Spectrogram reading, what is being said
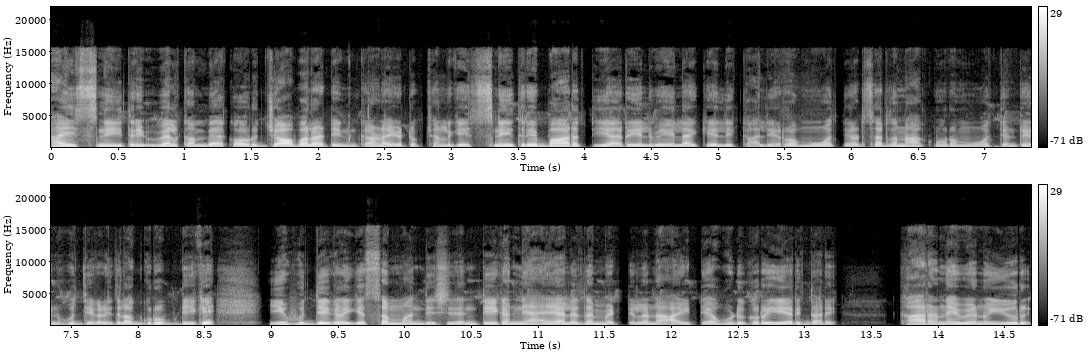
ಹಾಯ್ ಸ್ನೇಹಿತರೆ welcome back our job alert in Kannada YouTube ಚಾನಲ್ಗೆ ಸ್ನೇಹಿತರೆ, ಭಾರತೀಯ ರೈಲ್ವೆ ಇಲಾಖೆಯಲ್ಲಿ ಖಾಲಿ ಇರುವ ಮೂವತ್ತೆರಡು ಸಾವಿರದ ನಾಲ್ಕುನೂರ ಮೂವತ್ತೆಂಟು ಏನು ಹುದ್ದೆಗಳಿದೆಯಲ್ಲ ಗ್ರೂಪ್ ಡಿಗೆ ಈ ಹುದ್ದೆಗಳಿಗೆ ಸಂಬಂಧಿಸಿದಂತೆ ಈಗ ನ್ಯಾಯಾಲಯದ ಮೆಟ್ಟಿಲನ್ನು ಐ ಟಿ ಐ ಹುಡುಗರು ಏರಿದ್ದಾರೆ. ಕಾರಣವೇನು ಇವರು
